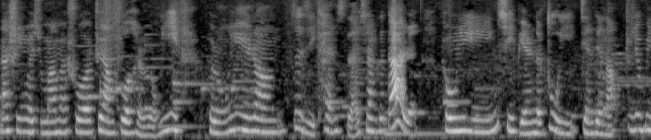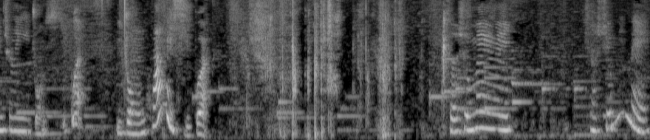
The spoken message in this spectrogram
那是因为熊妈妈说这样做很容易，很容易让自己看起来像个大人，容易引起别人的注意。渐渐的，这就变成了一种习惯，一种坏习惯。小熊妹妹，小熊妹妹，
